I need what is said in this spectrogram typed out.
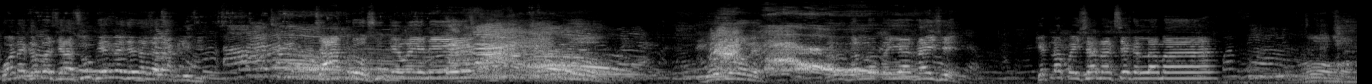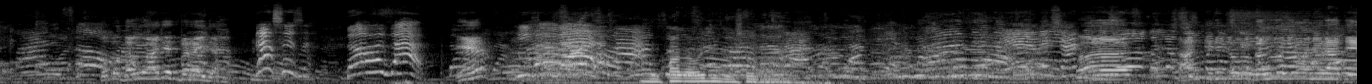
કોને ખબર છે? આ શું ફેરવે છે દાદા લાકડીથી? ચાકડો, શું કહેવાય એને? જોજો હવે. હવે ગલ્લો તૈયાર થાય છે. કેટલા પૈસા નાખશે ગલ્લામાં? ઓહો. તો તો ગલ્લો આજે જ ભરાઈ જાય. એમ હા? વધી ગયો છે બસ. શાંતિથી જોવો ગલ્લો જોવાની રાતે.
